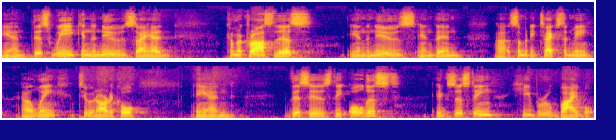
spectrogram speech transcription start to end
And this week in the news, I had come across this in the news, and then uh, somebody texted me a link to an article. And this is the oldest existing Hebrew Bible,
